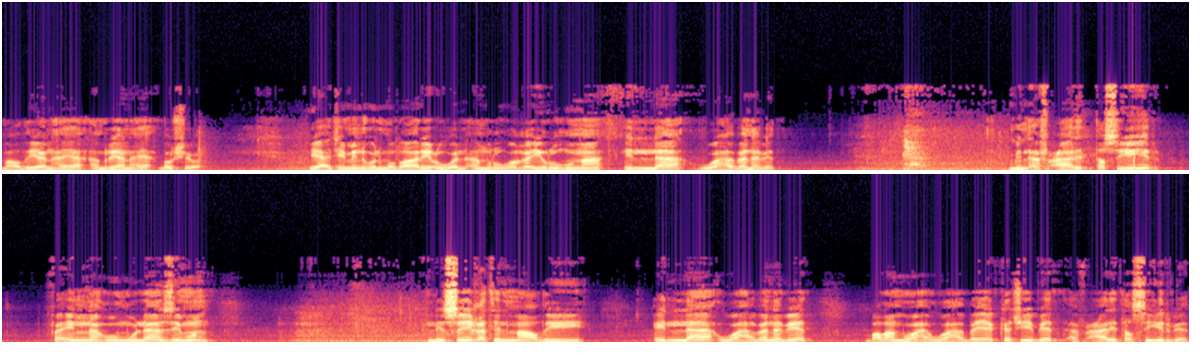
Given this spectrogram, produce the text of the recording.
ماضيا هيا أمريا هيا بوشوا يأتي منه المضارع والأمر وغيرهما إلا وهب نبت من أفعال التصيير فإنه ملازم لصيغة الماضي. إلا وهب نبت بلان وهبية كشي بيت أفعال تصيير بيت.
